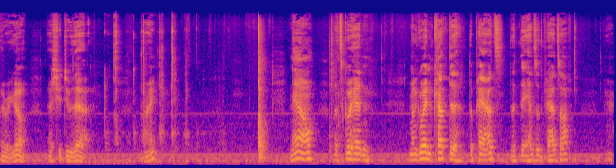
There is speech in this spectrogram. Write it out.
There we go. That should do that. All right. Now, let's go ahead and, I'm gonna go ahead and cut the, the pads, the, the ends of the pads off. Here.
